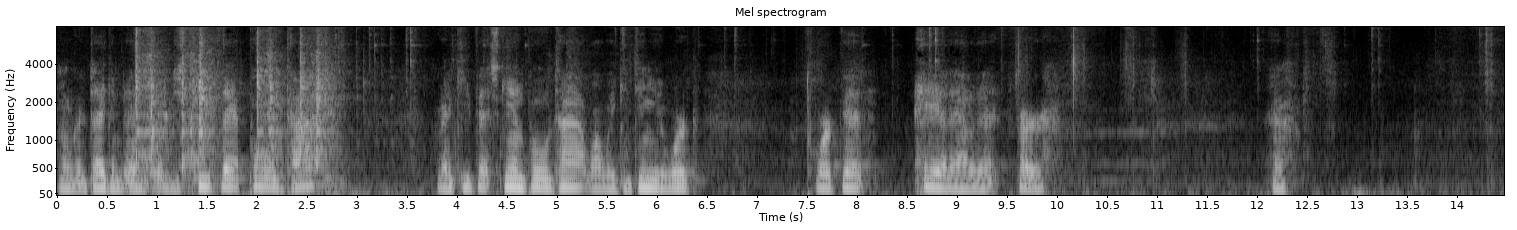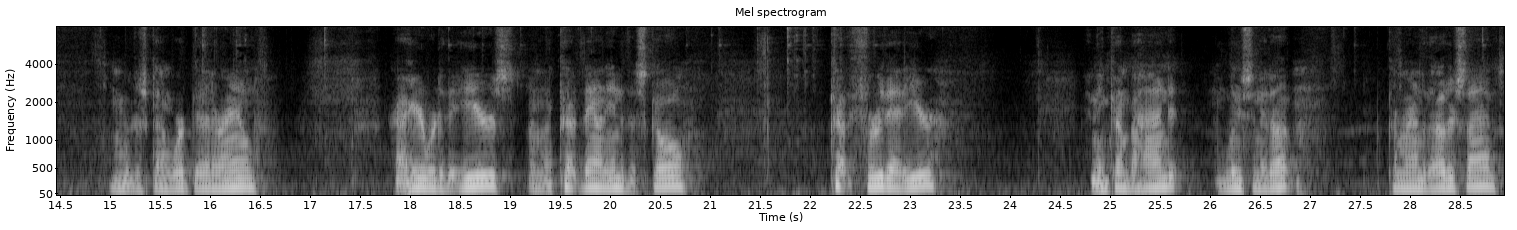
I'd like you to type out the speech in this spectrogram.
And we're gonna take and just keep that pulled tight. We're gonna keep that skin pulled tight while we continue to work to work that head out of that fur. And we're just gonna work that around. Right here, we're to the ears. I'm gonna cut down into the skull, cut through that ear, and then come behind it and loosen it up. Come around to the other side.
